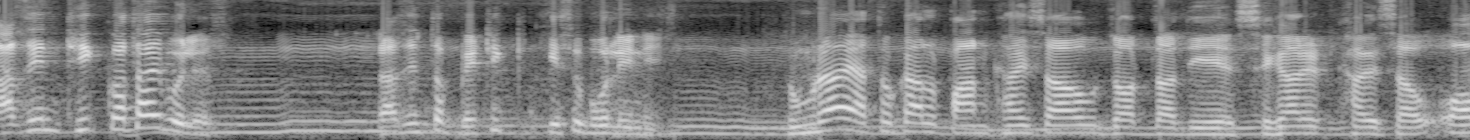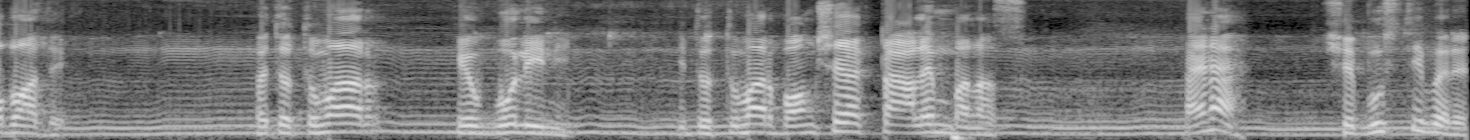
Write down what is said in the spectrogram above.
রাজিন ঠিক কথাই বলেছে। রাজিন তো বেঠিক কিছু বলিনি। তোমরা এতকাল পান খাইছাও জর্দা দিয়ে সিগারেট খাইছাও অবাধে। হয়তো তোমার কেউ বলিনি, কিন্তু তোমার বংশে একটা আলেম বানাস তাই না? সে বুঝতে পারে।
